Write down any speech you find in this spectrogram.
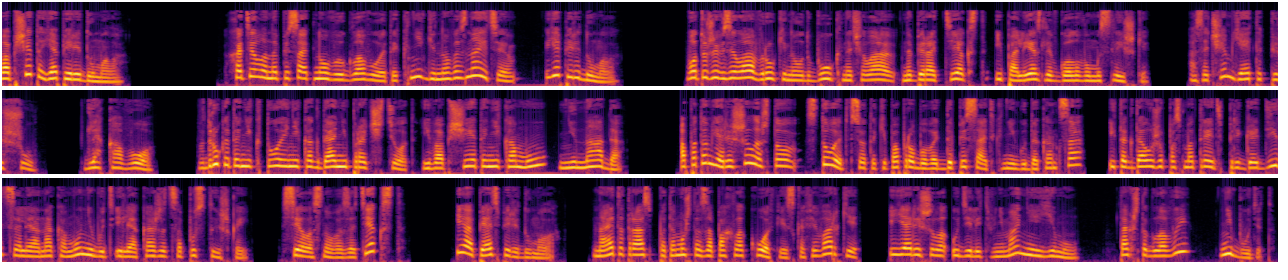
Вообще-то я передумала. Хотела написать новую главу этой книги, но вы знаете, я передумала. Вот уже взяла в руки ноутбук, начала набирать текст, и полезли в голову мыслишки. А зачем я это пишу? Для кого? Вдруг это никто и никогда не прочтет, и вообще это никому не надо. А потом я решила, что стоит все-таки попробовать дописать книгу до конца, и тогда уже посмотреть, пригодится ли она кому-нибудь или окажется пустышкой. Села снова за текст и опять передумала. На этот раз потому что запахло кофе из кофеварки, и я решила уделить внимание ему. Так что главы не будет.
